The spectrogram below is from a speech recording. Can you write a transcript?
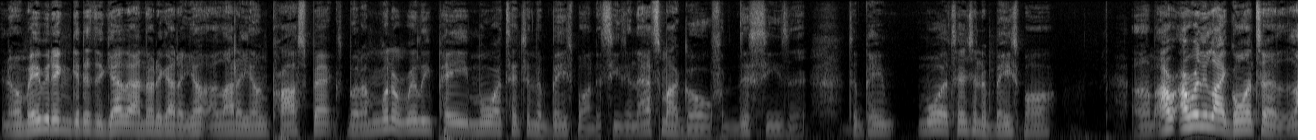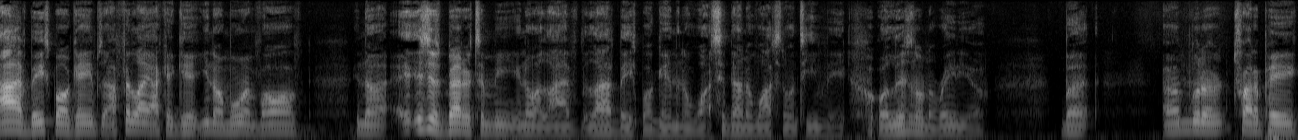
you know, maybe they can get it together. I know they got a young, a lot of young prospects, but I'm gonna really pay more attention to baseball this season. That's my goal for this season, to pay more attention to baseball. Um, I I really like going to live baseball games. I feel like I could get you know more involved. You know, it's just better to me, you know, a live live baseball game than to watch sit down and watch it on TV or listen on the radio. But I'm gonna try to pay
